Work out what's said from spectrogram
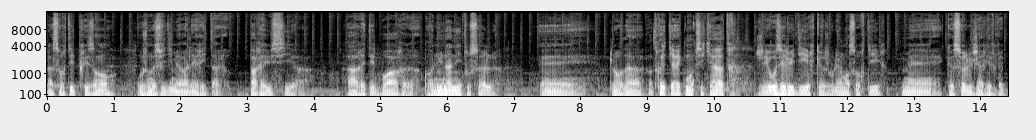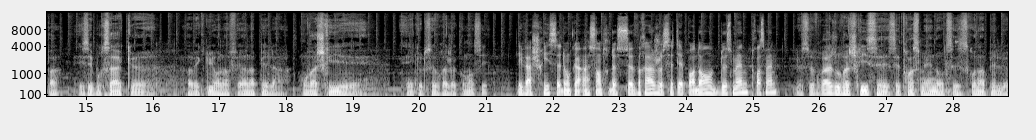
la sortie de prison où je me suis dit, mais Valérie, t'as pas réussi à, à, arrêter de boire euh, en une année tout seul. Et lors d'un entretien avec mon psychiatre, j'ai osé lui dire que je voulais m'en sortir, mais que seul j'y arriverais pas. Et c'est pour ça que, avec lui, on a fait un appel à, aux vacheries et, et que le sevrage a commencé. Les vacheries, c'est donc un centre de sevrage. C'était pendant deux semaines, trois semaines? Le sevrage aux vacheries, c'est trois semaines. Donc c'est ce qu'on appelle le,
